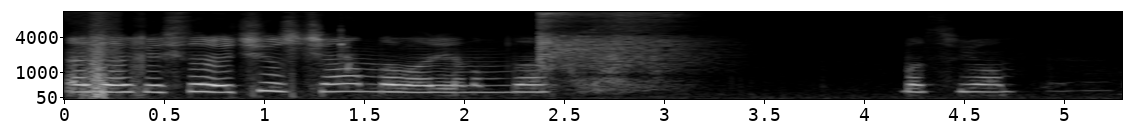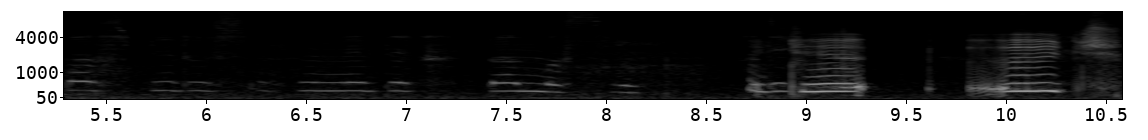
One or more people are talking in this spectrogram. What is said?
Evet arkadaşlar açıyoruz. Çağan da var yanımda. Basıyorum. Bas birisine de ben. Hadi 2 3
